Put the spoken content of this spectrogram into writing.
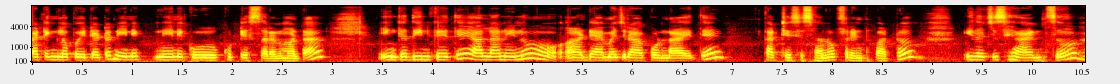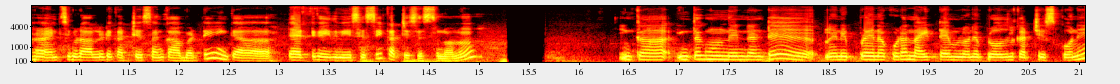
కటింగ్లో పోయేటట్టు నేనే నేనే కుట్టేస్తారనమాట ఇంకా దీనికైతే అలా నేను డ్యామేజ్ రాకుండా అయితే కట్ చేసేసాను ఫ్రంట్ పార్ట్ ఇది వచ్చేసి హ్యాండ్స్ హ్యాండ్స్ కూడా ఆల్రెడీ కట్ చేసాం కాబట్టి ఇంకా డైరెక్ట్గా ఇది వేసేసి కట్ చేసేస్తున్నాను. ఇంకా ఇంతకుముందు ఏంటంటే నేను ఎప్పుడైనా కూడా నైట్ టైంలోనే బ్లౌజులు కట్ చేసుకొని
